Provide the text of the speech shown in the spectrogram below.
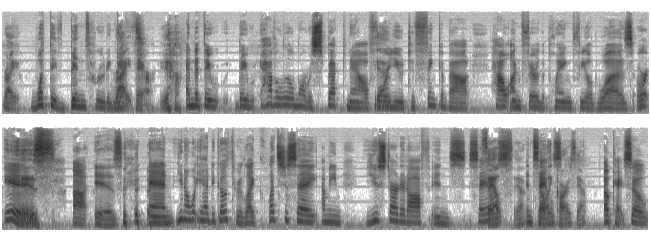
Right. what they've been through to Right. get there, Yeah. and that they they have a little more respect now for Yeah. you to think about how unfair the playing field was or is Is. uh, is and you know what you had to go through like let's just say i mean you started off in s- sales Sales, yeah. in sales Selling cars, yeah. okay so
